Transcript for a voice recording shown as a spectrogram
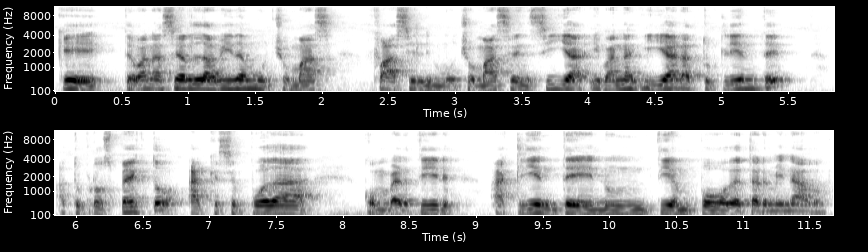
que te van a hacer la vida mucho más fácil y mucho más sencilla y van a guiar a tu cliente, a tu prospecto, a que se pueda convertir a cliente en un tiempo determinado.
